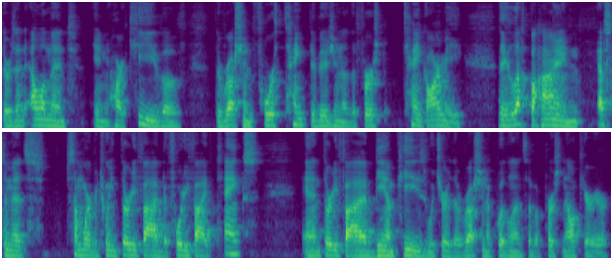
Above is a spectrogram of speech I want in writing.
there's an element in Kharkiv of the Russian 4th Tank Division of the 1st Tank Army. They left behind estimates somewhere between 35 to 45 tanks and 35 BMPs, which are the Russian equivalents of a personnel carrier.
